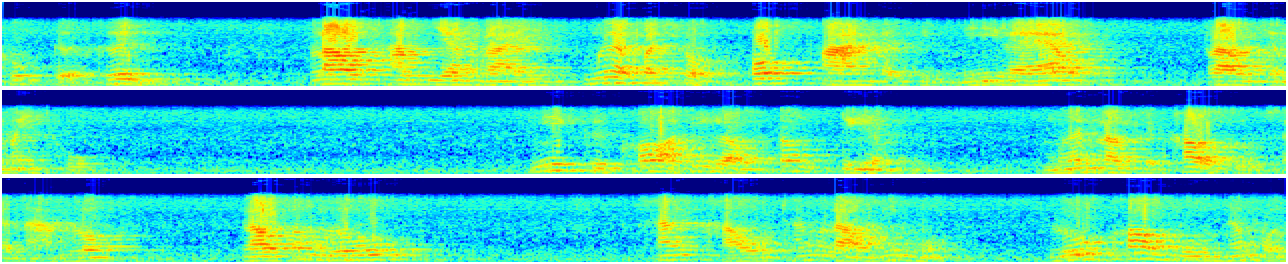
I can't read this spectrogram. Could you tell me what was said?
ทุกข์เกิดขึ้น เราทำอย่างไรเมื่อประสบพบผ่านกับสิ่งนี้แล้ว เราจะไม่ทุกข์นี่คือข้อที่เราต้องเตรียม เหมือนเราจะเข้าสู่สนามรบเราต้องรู้ทั้งเขาทั้งเราให้หมด รู้ข้อมูลทั้งหมด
